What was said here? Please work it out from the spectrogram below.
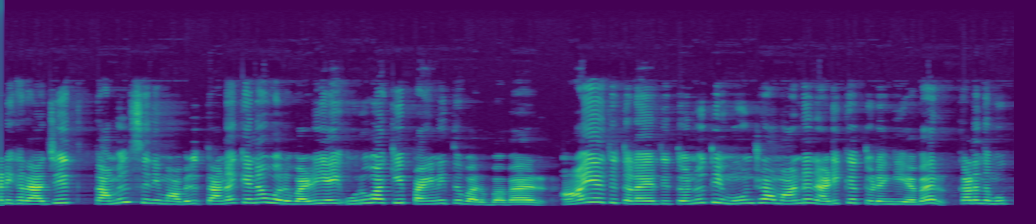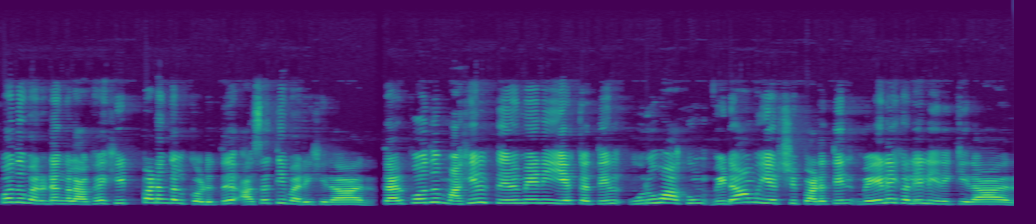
நடிகர் அஜித் தமிழ் சினிமாவில் தனக்கென ஒரு வழியை உருவாக்கி பயணித்து வருபவர். ஆயிரத்தி தொள்ளாயிரத்தி தொண்ணூத்தி மூன்றாம் ஆண்டு நடிக்க தொடங்கியவர் கடந்த முப்பது வருடங்களாக ஹிட் படங்கள் கொடுத்து அசத்தி வருகிறார். தற்போது மகிழ் திருமேனி இயக்கத்தில் உருவாகும் விடாமுயற்சி படத்தின் வேலைகளில் இருக்கிறார்.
